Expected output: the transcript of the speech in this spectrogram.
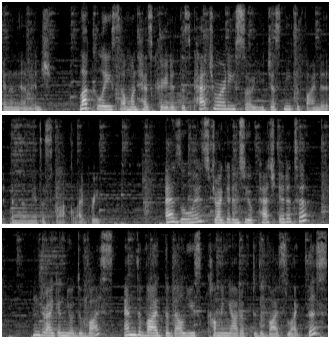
in an image. Luckily, someone has created this patch already, so you just need to find it in the Meta Spark library. As always, drag it into your patch editor, drag in your device and divide the values coming out of the device like this.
